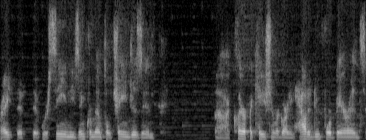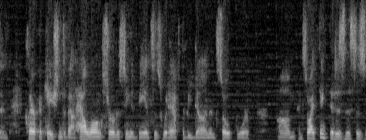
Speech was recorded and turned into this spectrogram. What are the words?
right? That that we're seeing these incremental changes in uh, clarification regarding how to do forbearance and clarifications about how long servicing advances would have to be done and so forth. Um, and so I think that as this has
